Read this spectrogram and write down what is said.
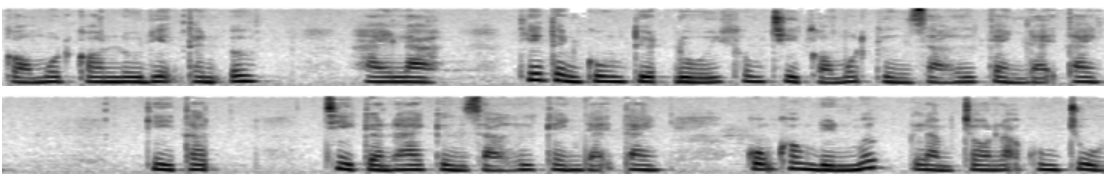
có một con lôi điện thần ưng Hay là Thiên thần cung tuyệt đối không chỉ có một cường giả hư cảnh đại thành. Kỳ thật, Chỉ cần hai cường giả hư cảnh đại thành Cũng không đến mức làm cho lão cung chủ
